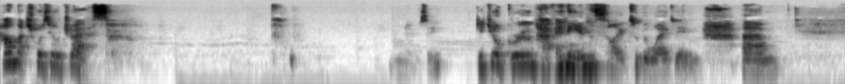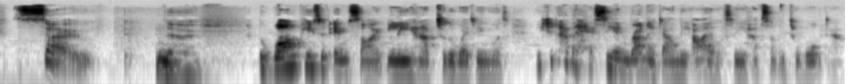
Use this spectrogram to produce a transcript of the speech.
How much was your dress? Nosy. Did your groom have any insight to the wedding? Um, so, no. The one piece of insight Lee had to the wedding was we should have a Hessian runner down the aisle so you have something to walk down.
